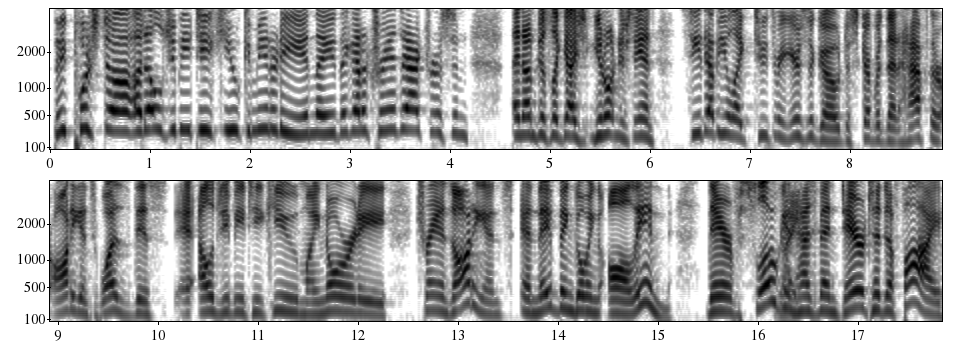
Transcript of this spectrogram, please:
they pushed uh, an LGBTQ community and they they got a trans actress and and I'm just like, guys, you don't understand. CW like two three years ago discovered that half their audience was this uh, LGBTQ minority trans audience, and they've been going all in. Their slogan Right. has been "Dare to Defy,"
